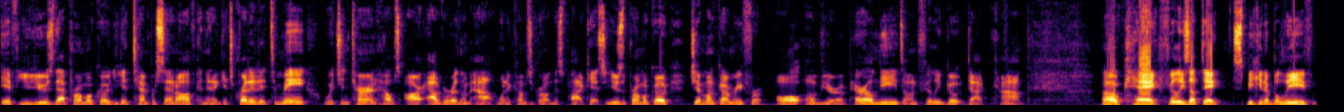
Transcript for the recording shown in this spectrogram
if you use that promo code, you get 10% off, and then it gets credited to me, which in turn helps our algorithm out when it comes to growing this podcast. So use the promo code Jim Montgomery for all of your apparel needs on phillygoat.com. Okay, Phillies update. Speaking of believe,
